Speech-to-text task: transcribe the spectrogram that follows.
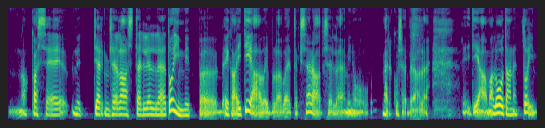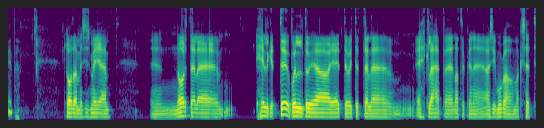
noh, kas see nüüd järgmisel aastal jälle toimib, ega ei tea, võib-olla võetakse ära selle minu märkuse peale. ei tea, ma loodan, et toimib. loodame siis meie noortele helget tööpõldu ja, ja ettevõtjatele ehk läheb natukene asi mugavamaks, et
